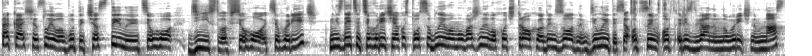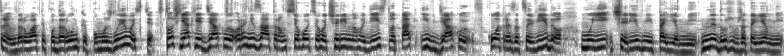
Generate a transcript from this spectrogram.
така щаслива бути частиною цього дійства, всього цьогоріч. Мені здається, цьогоріч якось по-особливому важливо, хоч трохи один з одним ділитися оцим от різдвяним новорічним настроєм, дарувати подарунки по можливості. Тож, як я дякую організаторам всього цього чарівного дійства, так і вдякую вкотре за це відео моїй чарівній таємній, не дуже вже таємній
